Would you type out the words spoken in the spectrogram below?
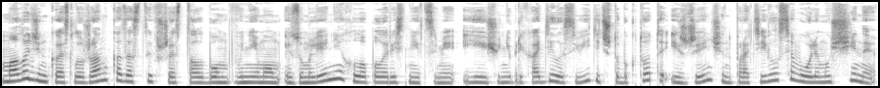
Молоденькая служанка, застывшая столбом в немом изумлении, хлопала ресницами. Ей еще не приходилось видеть, чтобы кто-то из женщин противился воле мужчины.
